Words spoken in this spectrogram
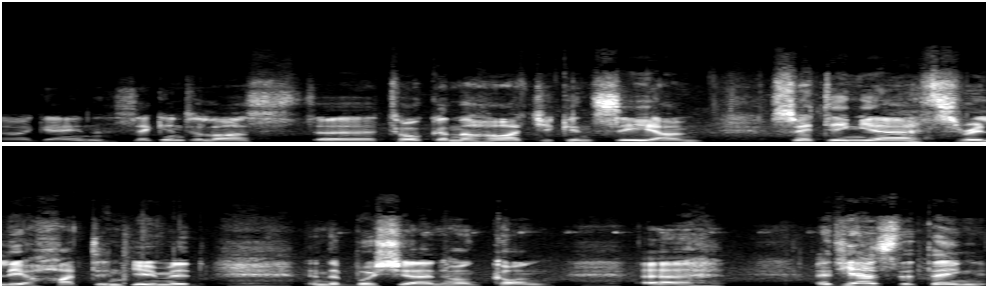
Hello again, second to last uh, talk on the heart. You can see I'm sweating here. It's really hot and humid in the bush here in Hong Kong. Uh, but here's the thing,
